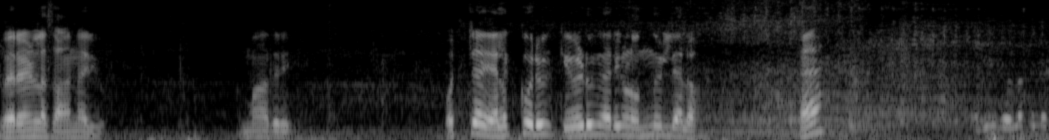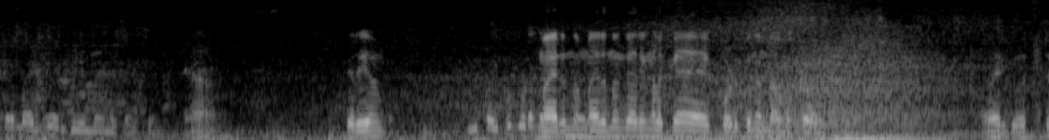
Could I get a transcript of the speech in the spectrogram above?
വരാനുള്ള സാധനമായിരിക്കും. അമ്മാതിരി. ഒറ്റ ഇലക്കൊരു കേടും കാര്യങ്ങളും ഒന്നും ഇല്ലല്ലോ. ഏ. ചെറിയ മരുന്നും മരുന്നും കാര്യങ്ങളൊക്കെ കൊടുക്കുന്നുണ്ടാവും മിക്കവാറും. അതായിരിക്കും. ഒറ്റ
